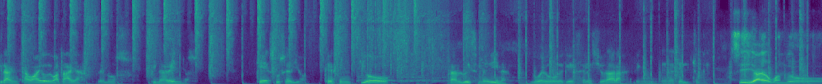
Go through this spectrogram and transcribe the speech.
gran caballo de batalla de los pinareños. ¿Qué sucedió? ¿Qué sintió San Luis Medina luego de que se lesionara en, aquel choque. Sí, ya yo cuando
